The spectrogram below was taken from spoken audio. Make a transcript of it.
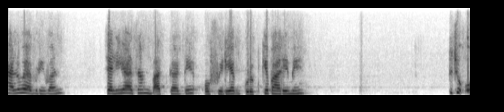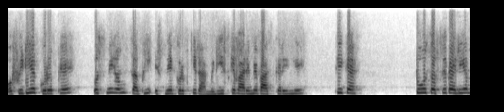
हेलो एवरीवन चलिए आज हम बात करते हैं ओफीडिया ग्रुप के बारे में। तो जो ओफीडिया ग्रुप है, उसमें हम सभी स्नेक ग्रुप की रेमेडीज के बारे में बात करेंगे। ठीक है? तो सबसे पहले हम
